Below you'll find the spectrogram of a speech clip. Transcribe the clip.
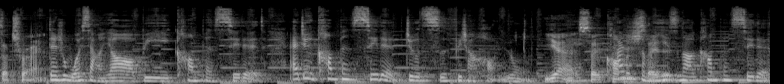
That's right. 但是我想要 be compensated。哎，这个 compensated 这个词非常好用。 Yeah, so 它是什么意思呢？compensated。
